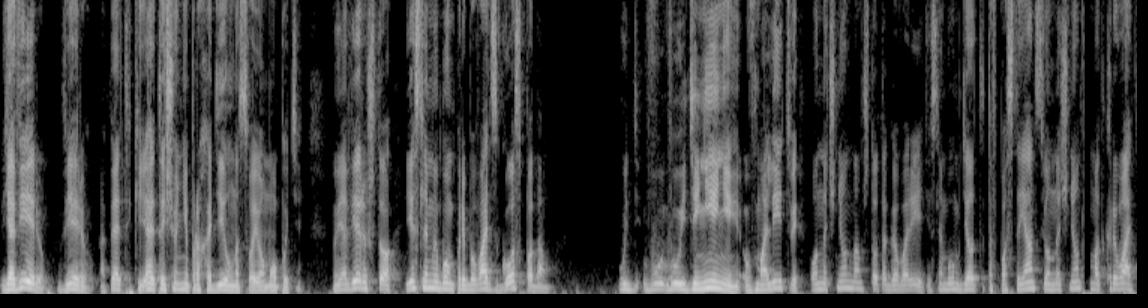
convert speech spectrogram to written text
я верю, верю, опять-таки, я это еще не проходил на своем опыте, но я верю, что если мы будем пребывать с Господом, в уединении, в молитве, Он начнет нам что-то говорить. Если мы будем делать это в постоянстве, Он начнет нам открывать.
